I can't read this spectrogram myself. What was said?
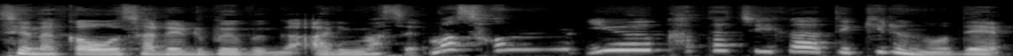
背中を押される部分があります。まあそんいう形ができるので、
